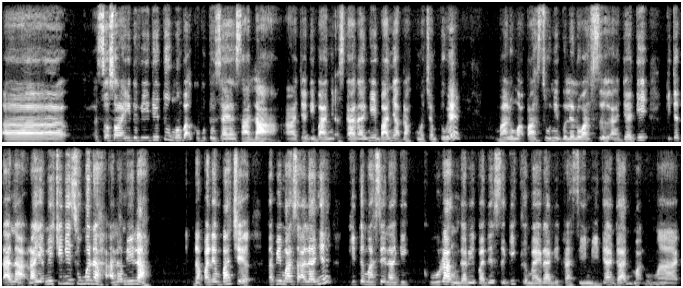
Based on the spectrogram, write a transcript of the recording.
uh, seseorang individu tu membuat keputusan yang salah. Uh, jadi banyak sekarang ni banyak berlaku macam tu eh maklumat palsu ni berleluasa. Ha, jadi kita tak nak. Rakyat Malaysia ni semua dah Alhamdulillah dah pandai membaca. Tapi masalahnya kita masih lagi kurang daripada segi kemahiran literasi media dan maklumat.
